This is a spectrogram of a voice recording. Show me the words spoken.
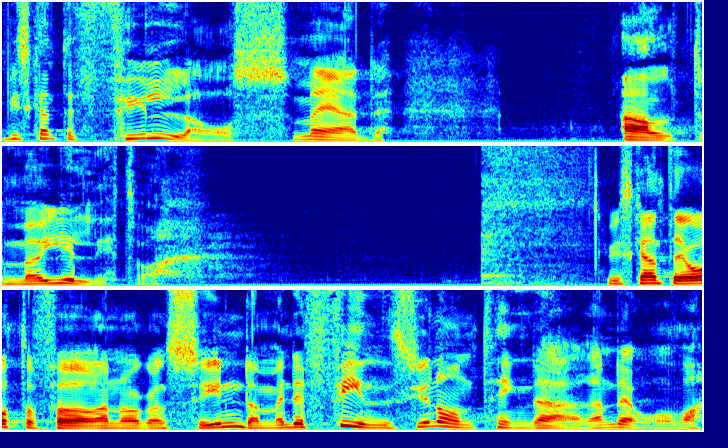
vi ska inte fylla oss med allt möjligt. Va? Vi ska inte återföra någon synda, men det finns ju någonting där ändå. Va?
